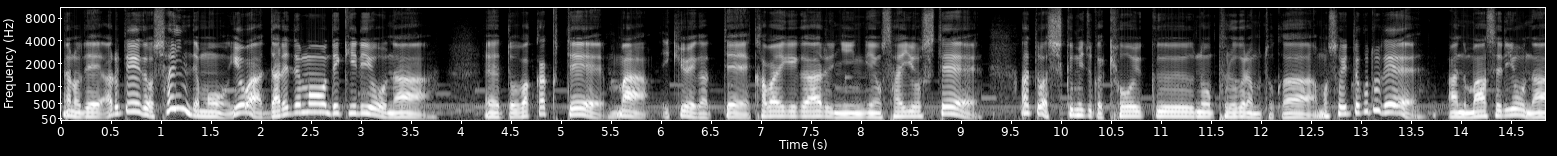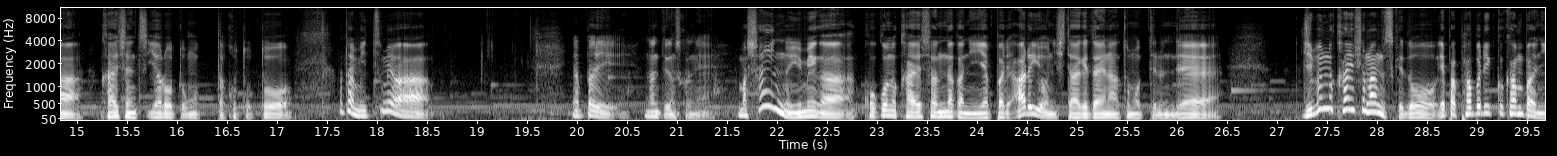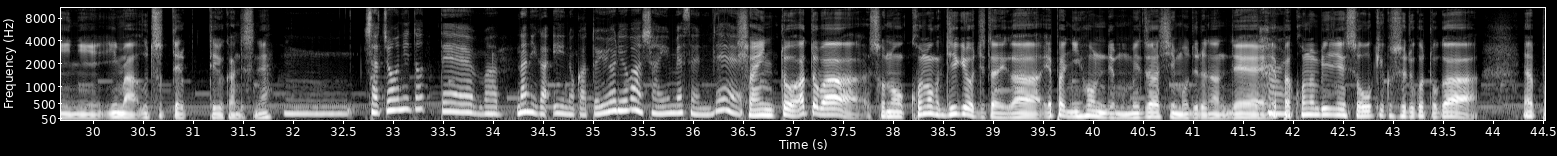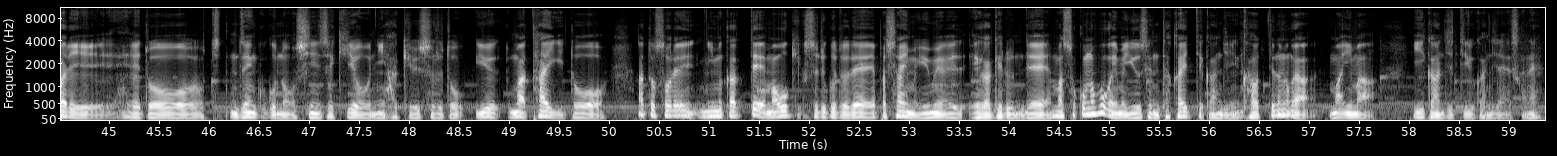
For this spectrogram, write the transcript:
なのである程度社員でも要は誰でもできるようなえーと、若くて、まあ、勢いがあって可愛げがある人間を採用してあとは仕組みとか教育のプログラムとか、まあ、そういったことであの回せるような会社にやろうと思ったこととあとは3つ目はやっぱりなんていうんですかね、まあ、社員の夢がここの会社の中にやっぱりあるようにしてあげたいなと思ってるんで自分の会社なんですけどやっぱ public company に今移ってるっていう感じですね。社長にとって、まあ、何がいいのかというよりは社員目線で社員とあとはそのこの事業自体がやっぱり日本でも珍しいモデルなんで、はい、やっぱりこのビジネスを大きくすることがやっぱり、えーと、全国の新規企業に波及するという、まあ、大義とあとそれに向かって、まあ、大きくすることでやっぱ社員も夢を描けるんで、まあ、そこの方が今優先高いっていう感じに変わってるのが、まあ、今いい感じっていう感じじゃないですかね。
